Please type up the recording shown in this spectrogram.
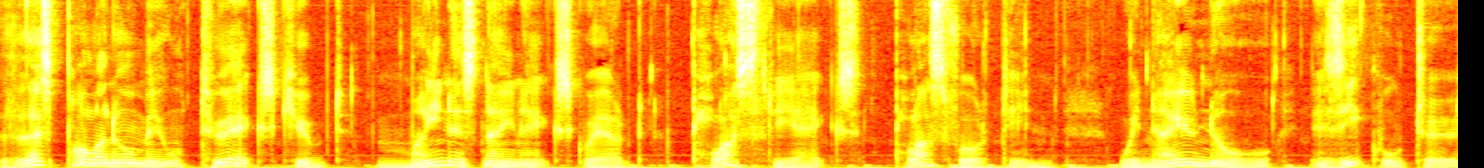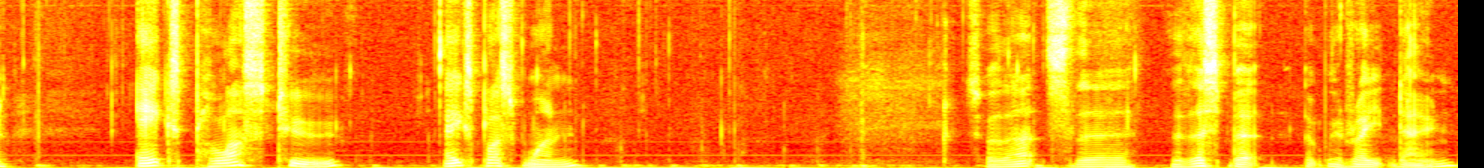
this polynomial 2x cubed minus 9x squared plus 3x plus 14 we now know is equal to x plus 2 x plus 1 so that's the this bit that we write down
